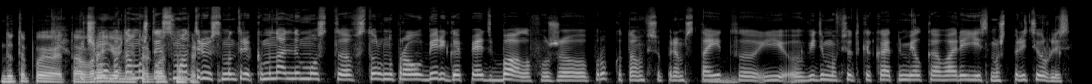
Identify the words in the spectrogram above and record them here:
ДТП, это в Почему? районе Потому что я центра. смотрю, смотри, коммунальный мост э, в сторону правого берега 5 баллов уже пробка там все прям стоит, э, и, э, видимо, все-таки какая-то мелкая авария есть, может, притерлись.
